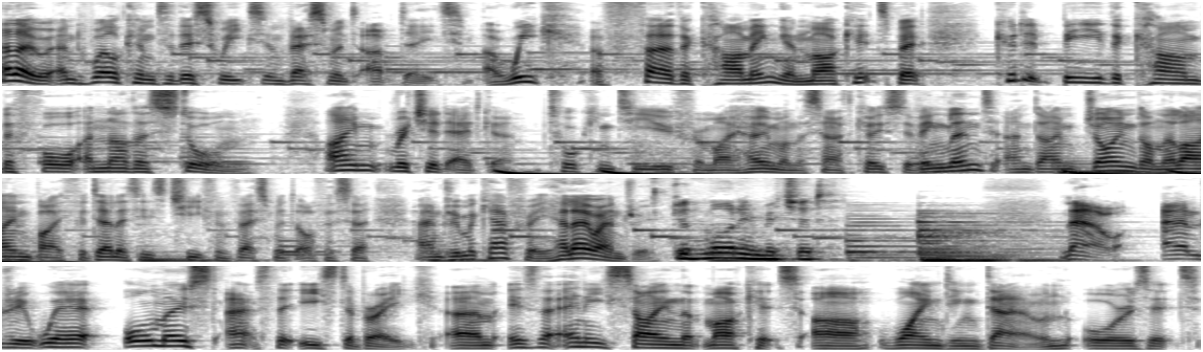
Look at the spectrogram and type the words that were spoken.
Hello, and welcome to this week's investment update. A week of further calming in markets, but could it be the calm before another storm? I'm Richard Edgar, talking to you from my home on the south coast of England, and I'm joined on the line by Fidelity's Chief Investment Officer, Andrew McCaffery. Hello, Andrew. Good morning, Richard. Now, Andrew, we're almost at the Easter break. Um, is there any sign that markets are winding down, or is it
